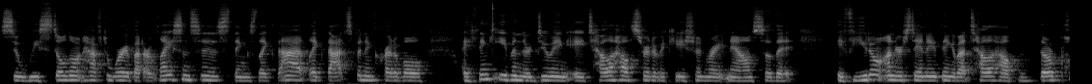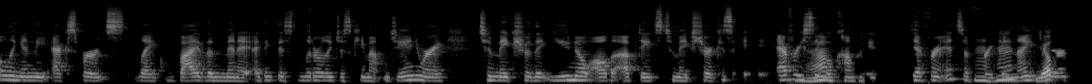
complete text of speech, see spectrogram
So we still don't have to worry about our licenses, things like that. Like that's been incredible. I think even they're doing a telehealth certification right now, so that if you don't understand anything about telehealth, they're pulling in the experts like by the minute. I think this literally just came out in January to make sure that you know all the updates to make sure because every Yeah. single company is different. It's a freaking Mhm. Yep. nightmare.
